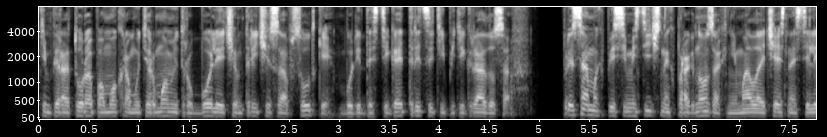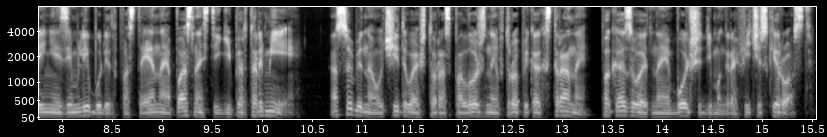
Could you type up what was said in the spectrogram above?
температура по мокрому термометру более чем 3 часа в сутки будет достигать 35 градусов. При самых пессимистичных прогнозах немалая часть населения Земли будет в постоянной опасности гипертермии, особенно учитывая, что расположенные в тропиках страны показывают наибольший демографический рост.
